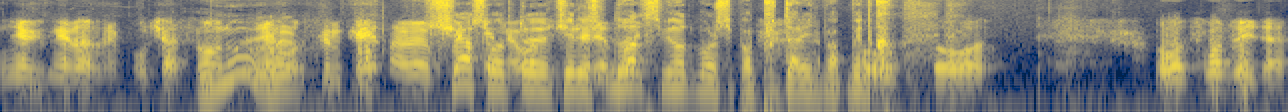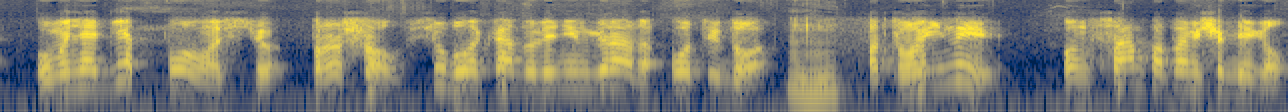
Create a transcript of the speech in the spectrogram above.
ни, ни разу не получалось. Вот, ну, вот конкретно сейчас вот э, через 20 минут можете повторить попытку. Вот. Вот смотрите, у меня дед полностью прошел всю блокаду Ленинграда от и до. Угу. От войны он сам потом еще бегал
